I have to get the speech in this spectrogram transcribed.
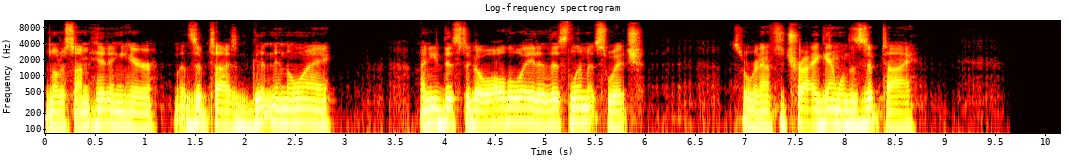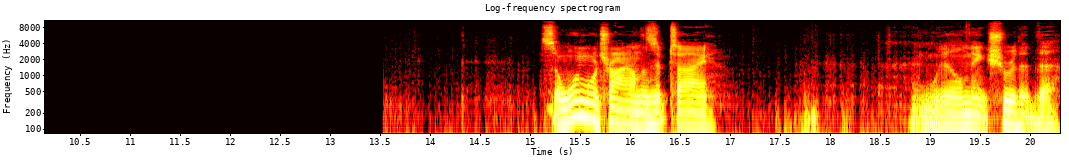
Notice I'm hitting here. That zip tie is getting in the way. I need this to go all the way to this limit switch. So we're going to have to try again with the zip tie. So one more try on the zip tie. And we'll make sure that the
